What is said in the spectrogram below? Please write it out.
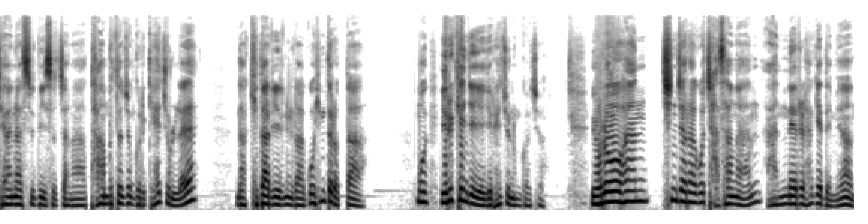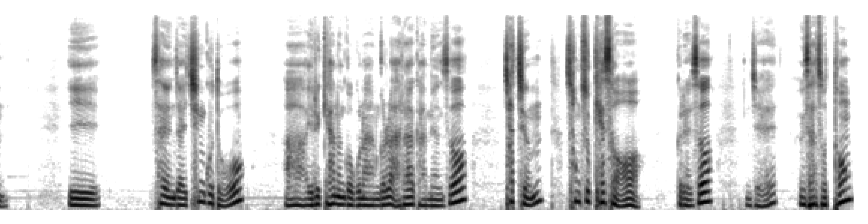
제안할 수도 있었잖아. 다음부터 좀 그렇게 해줄래? 나 기다리느라고 힘들었다. 뭐 이렇게 이제 얘기를 해주는 거죠. 이러한 친절하고 자상한 안내를 하게 되면 이 사연자의 친구도 아, 이렇게 하는 거구나 하는 걸 알아가면서 차츰 성숙해서 그래서 이제 의사소통이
